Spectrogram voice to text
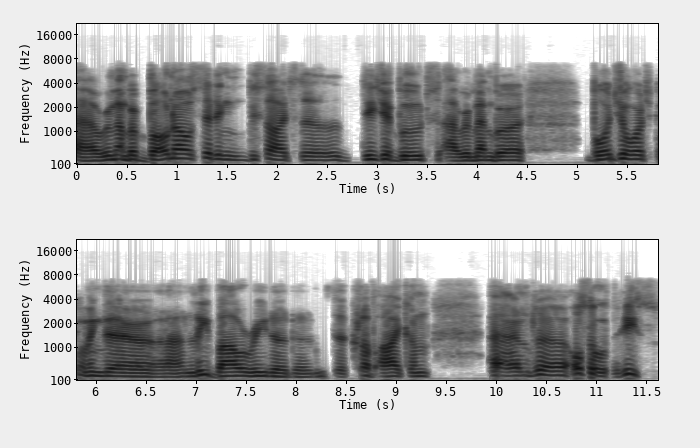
uh, remember Bono sitting beside the DJ booth. I remember Boy George coming there, uh, Leigh Bowery, the, the, the club icon, and uh, also Ries.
